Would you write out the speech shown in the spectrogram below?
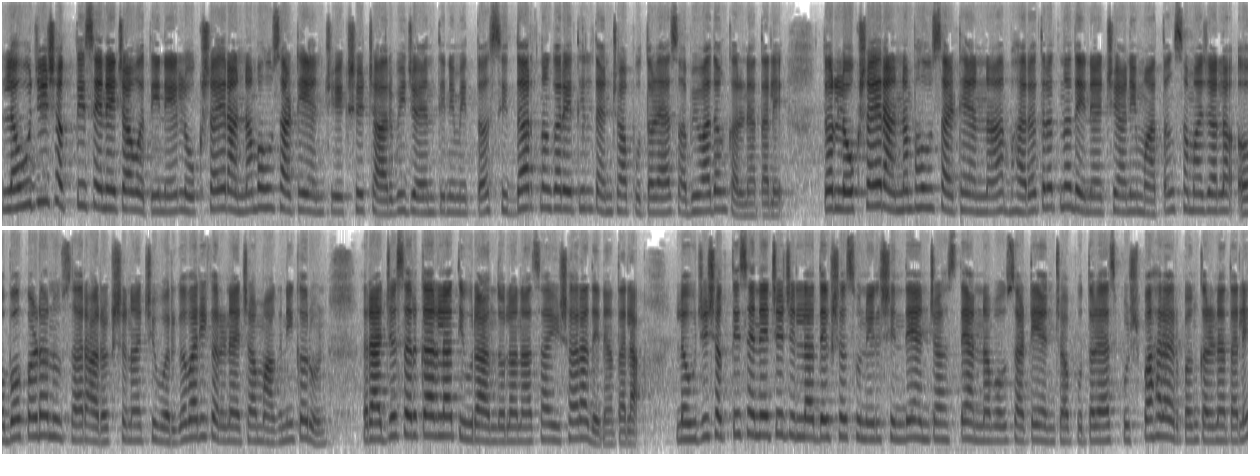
लहुजी शक्ती सेनेच्या वतीने लोकशाहीर अण्णाभाऊ साठे यांची एकशे चारवी जयंतीनिमित्त सिद्धार्थनगर येथील त्यांच्या पुतळ्यास अभिवादन करण्यात आले. तर लोकशाहीर अण्णाभाऊ साठे यांना भारतरत्न देण्याची आणि मातंग समाजाला अबकडनुसार आरक्षणाची वर्गवारी करण्याच्या मागणी करून राज्य सरकारला तीव्र आंदोलनाचा इशारा देण्यात आला. लहुजी शक्ती सेनेचे जिल्हाध्यक्ष सुनील शिंदे यांच्या हस्ते अण्णाभाऊ साठे यांच्या पुतळ्यास पुष्पहार अर्पण करण्यात आले.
